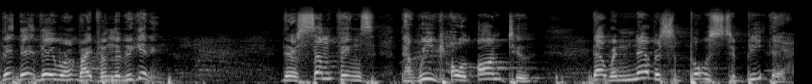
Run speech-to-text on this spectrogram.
They, they, they weren't right from the beginning. There's some things that we hold on to that were never supposed to be there.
